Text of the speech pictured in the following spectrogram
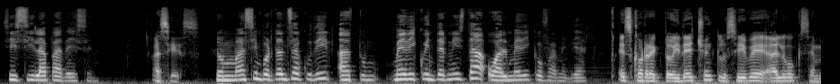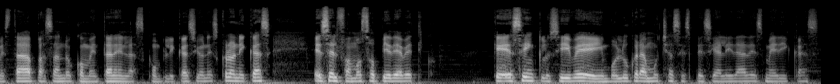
si sí la padecen. Así es. Lo más importante es acudir a tu médico internista o al médico familiar. Es correcto, y de hecho inclusive algo que se me estaba pasando comentar en las complicaciones crónicas es el famoso pie diabético que ese inclusive involucra muchas especialidades médicas,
